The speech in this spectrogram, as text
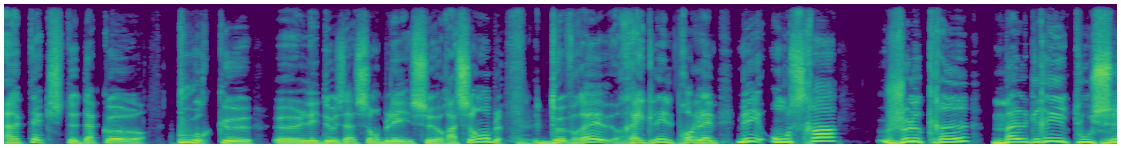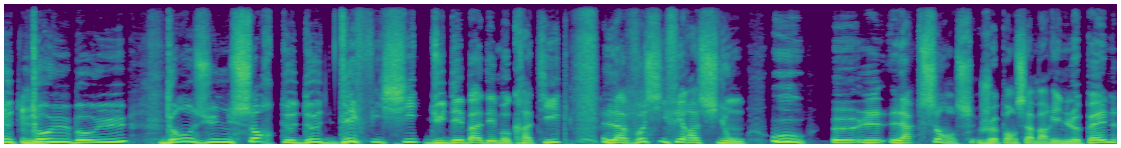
un texte d'accord pour que euh, les deux assemblées se rassemblent, mmh. devrait régler le problème. Mais on sera, je le crains, malgré tout ce mmh. tohu-bohu, dans une sorte de déficit du débat démocratique, la vocifération ou euh, l'absence, je pense à Marine Le Pen,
